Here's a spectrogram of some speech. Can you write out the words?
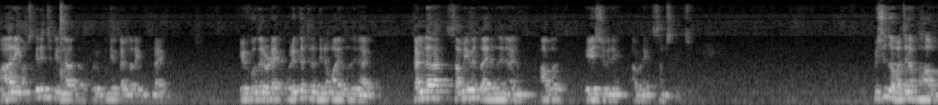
ആരെയും സംസ്കരിച്ചിട്ടില്ലാത്ത ഒരു പുതിയ കല്ലറയും ഉണ്ടായിരുന്നു. യഹൂദരുടെ ഒരുക്കത്തിന് ദിനമായിരുന്നതിനാലും കല്ലറ സമീപത്തായിരുന്നതിനാലും അവർ യേശുവിനെ അവിടെ സംസ്കരിച്ചു. വിശുദ്ധ വചനഭാവം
